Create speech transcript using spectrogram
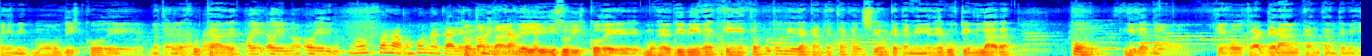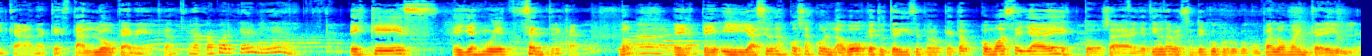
En el mismo disco de Natalia. Furcade. Hoy, hoy, no, hoy nos fajamos con Natalia, con nos Natalia y, su disco de Mujer Divina, que en esta oportunidad canta esta canción que también es de Agustín Lara con Lila Down, que es otra gran cantante mexicana que está loca de metra. ¿Loca por qué, Miguel? Es que es, ella es muy excéntrica, ¿no? Ah, este, y hace unas cosas con la voz que tú te dices, pero ¿qué ¿cómo hace ella esto? O sea, ella tiene una versión de Cucurucucú Paloma increíble.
